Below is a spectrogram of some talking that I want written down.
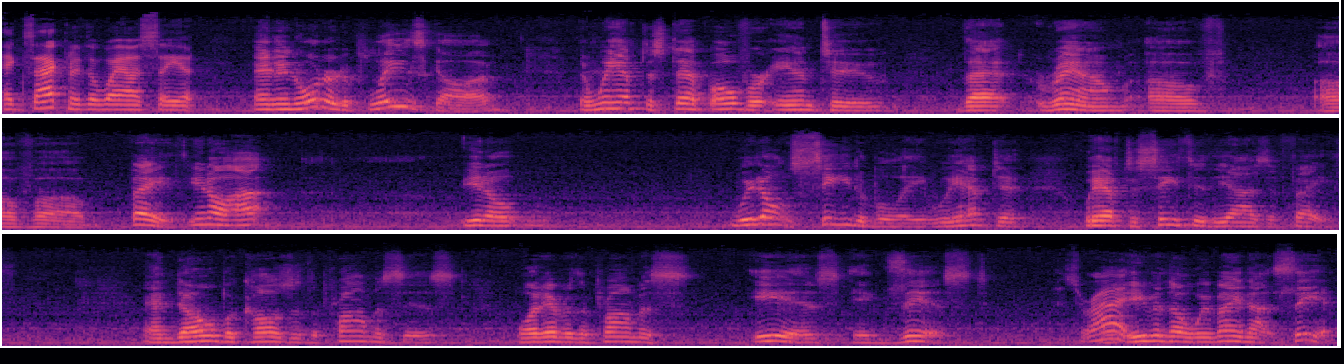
exactly the way I see it. And in order to please God, then we have to step over into that realm of of uh, faith. You know, I, you know, we don't see to believe. We have to we have to see through the eyes of faith, and know because of the promises, whatever the promise is, exists. That's right. Even though we may not see it,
